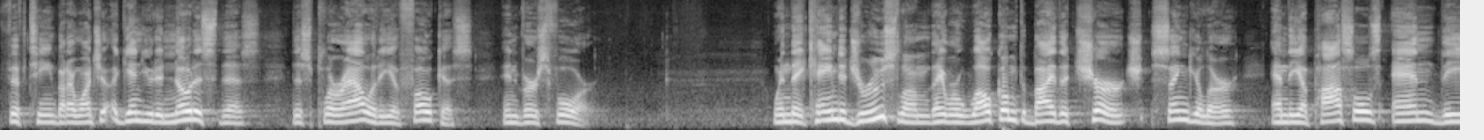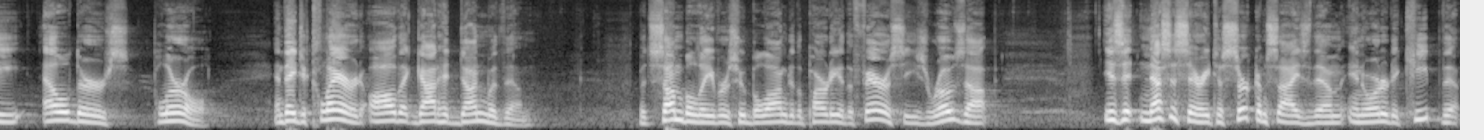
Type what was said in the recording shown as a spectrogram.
15, but I want you, again, you to notice this, this plurality of focus in verse 4. When they came to Jerusalem, they were welcomed by the church, singular, and the apostles and the elders, plural. And they declared all that God had done with them. But some believers who belonged to the party of the Pharisees rose up. Is it necessary to circumcise them in order to keep the,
